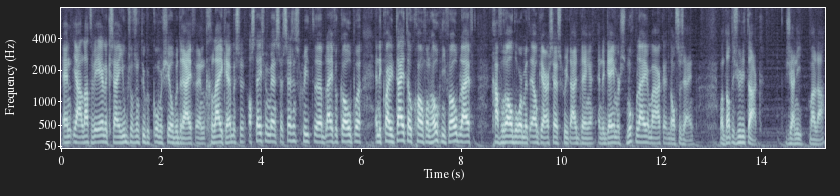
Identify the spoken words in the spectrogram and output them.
En ja, laten we eerlijk zijn, Ubisoft is natuurlijk een commercieel bedrijf en gelijk hebben ze. Als steeds meer mensen Assassin's Creed uh, blijven kopen en de kwaliteit ook gewoon van hoog niveau blijft, ga vooral door met elk jaar Assassin's Creed uitbrengen en de gamers nog blijer maken dan ze zijn. Want dat is jullie taak. Jani Mala.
